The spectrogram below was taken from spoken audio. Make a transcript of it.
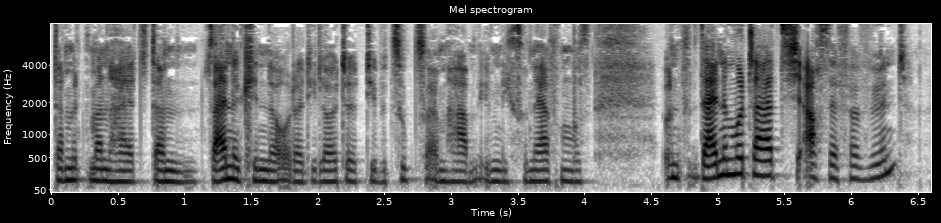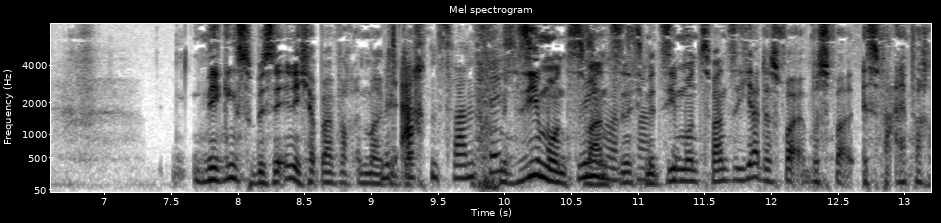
damit man halt dann seine Kinder oder die Leute, die Bezug zu einem haben, eben nicht so nerven muss. Und deine Mutter hat dich auch sehr verwöhnt? mir ging es so ein bisschen in. Ich habe einfach immer mit gedacht, 28, mit 27, 27, mit 27. Ja, das war, das war, es war einfach,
